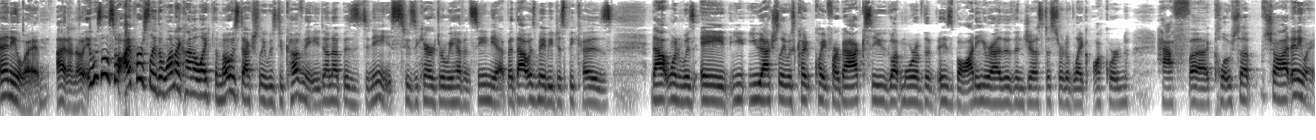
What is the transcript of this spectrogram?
Anyway, I don't know. It was also I personally the one I kind of liked the most actually was Duchovny done up as Denise, who's a character we haven't seen yet. But that was maybe just because that one was a you, you actually was quite quite far back, so you got more of the his body rather than just a sort of like awkward half uh, close up shot. Anyway,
